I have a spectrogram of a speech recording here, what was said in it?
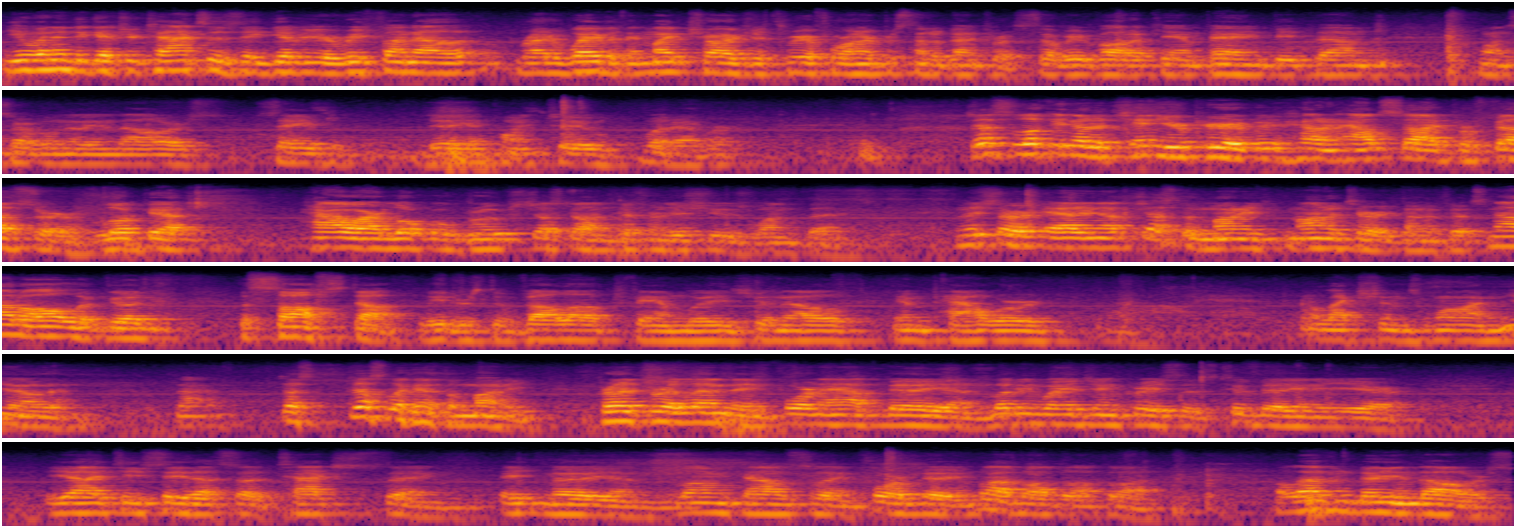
you went in to get your taxes, they give you a refund out right away, but they might charge you three or four hundred percent of interest. So we bought a campaign, beat them, won several million dollars, saved billion point two, whatever. Just looking at a ten-year period, we had an outside professor look at how our local groups, just on different issues, won things. And they started adding up just the money, monetary benefits, not all the good the soft stuff, leaders developed, families, you know, empowered, elections won, you know, just, just looking at the money. Predatory lending, four and a half billion, living wage increases, two billion a year. EITC, that's a tax thing, eight million, loan counseling, four billion, blah, blah, blah, blah. Eleven billion dollars.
